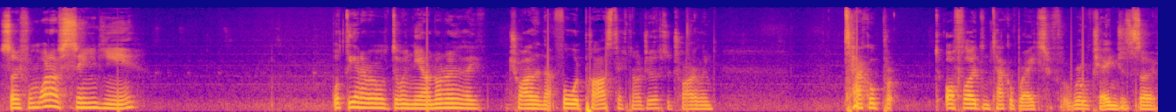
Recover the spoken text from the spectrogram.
So, from what I've seen here, what the NRL is doing now, not only are they trialing that forward pass technology, also trialing tackle offloads and tackle breaks for rule changes. So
